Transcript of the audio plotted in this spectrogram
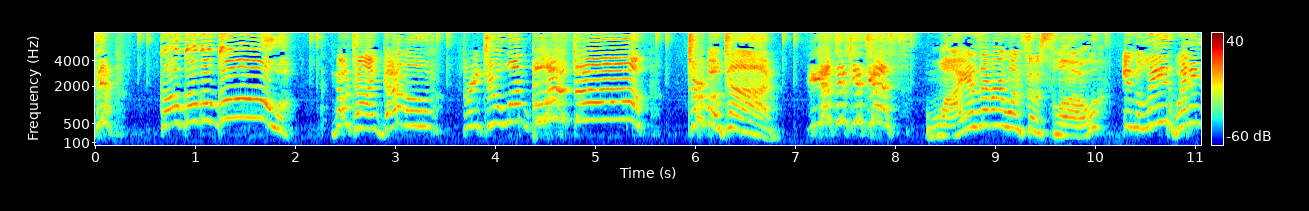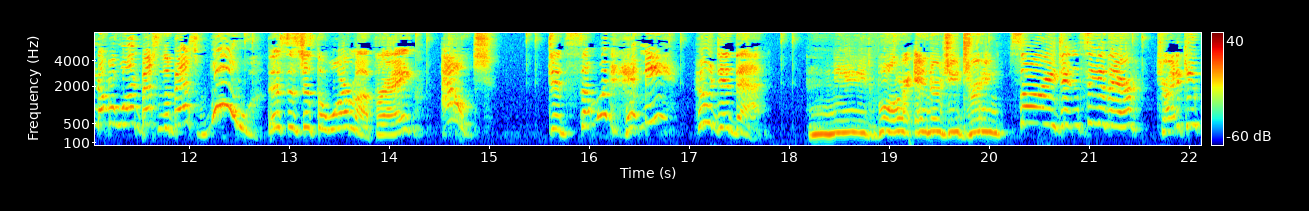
Zip. Go, go, go, go. No time. Gotta move. Three, two, one. Blast off. Turbo time. Yes, yes, yes, yes! Why is everyone so slow? In the lead, winning number one, best of the best. Whoa! This is just the warm up, right? Ouch! Did someone hit me? Who did that? Need more energy drink. Sorry, didn't see you there. Try to keep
